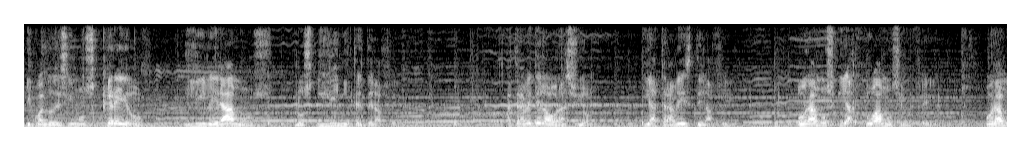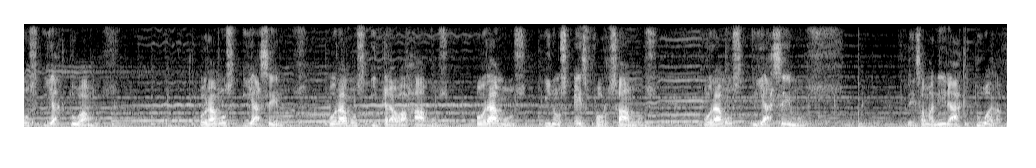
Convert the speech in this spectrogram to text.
Y cuando decimos creo, liberamos los límites de la fe. A través de la oración y a través de la fe. Oramos y actuamos en fe. Oramos y actuamos. Oramos y hacemos. Oramos y trabajamos oramos y nos esforzamos, oramos y hacemos. De esa manera actúa la fe.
